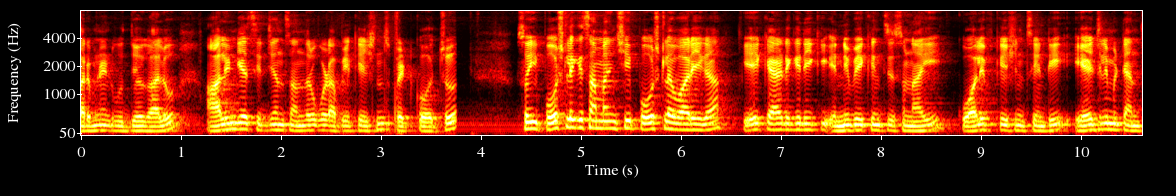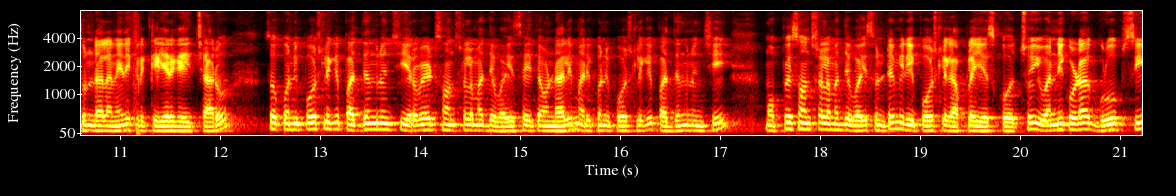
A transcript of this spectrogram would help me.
పర్మనెంట్ ఉద్యోగాలు ఆల్ ఇండియా సిటిజన్స్ అందరూ కూడా అప్లికేషన్స్ పెట్టుకోవచ్చు. సో ఈ పోస్టులకి సంబంధించి పోస్టుల వారీగా ఏ కేటగిరీకి ఎన్ని వేకెన్సీస్ ఉన్నాయి క్వాలిఫికేషన్స్ ఏంటి ఏజ్ లిమిట్ ఎంత ఉండాలనేది ఇక్కడ క్లియర్గా ఇచ్చారు. సో కొన్ని పోస్టులకి పద్దెనిమిది నుంచి ఇరవై ఏడు సంవత్సరాల మధ్య వయసు అయితే ఉండాలి. మరికొన్ని పోస్టులకి పద్దెనిమిది నుంచి ముప్పై సంవత్సరాల మధ్య వయసు ఉంటే మీరు ఈ పోస్టులకి అప్లై చేసుకోవచ్చు. ఇవన్నీ కూడా group C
